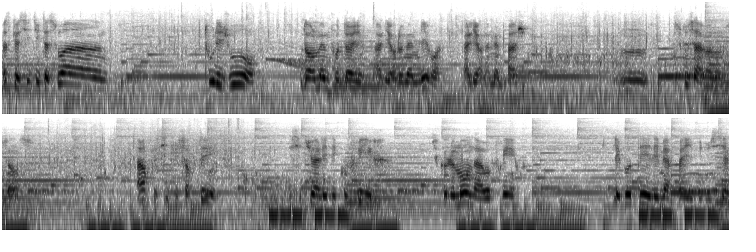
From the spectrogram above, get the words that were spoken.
Parce que si tu t'assois tous les jours dans le même fauteuil à lire le même livre, à lire la même page, hmm, est-ce que ça a vraiment du sens? Alors que si tu sortais si tu allais découvrir que le monde a à offrir, les beautés et les merveilles du ciel,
